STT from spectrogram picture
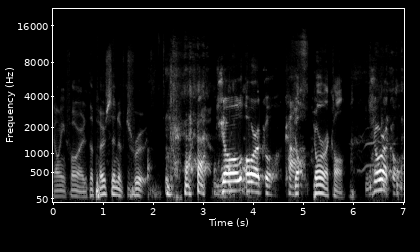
going forward, the person of truth. Joel Oracle. Colin. Oracle. Joracle.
